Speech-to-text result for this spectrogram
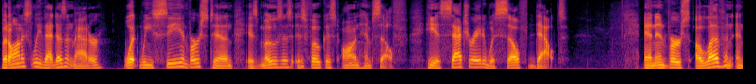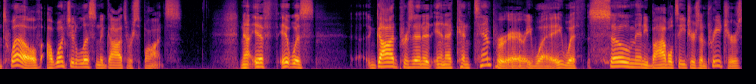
But honestly, that doesn't matter. What we see in verse 10 is Moses is focused on himself. He is saturated with self doubt. And in verse 11 and 12, I want you to listen to God's response. Now, if it was God presented in a contemporary way with so many Bible teachers and preachers,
